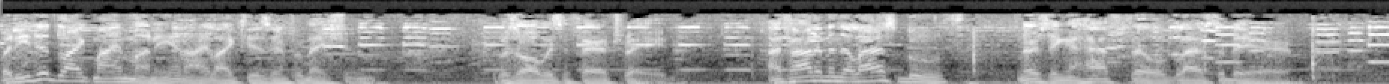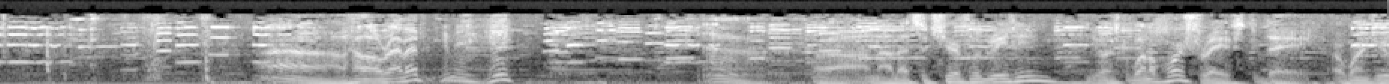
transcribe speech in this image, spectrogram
But he did like my money, and I liked his information. It was always a fair trade. I found him in the last booth, nursing a half-filled glass of beer. Ah, hello, Rabbit. Oh, Well, now that's a cheerful greeting. You must have won a horse race today, or weren't you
